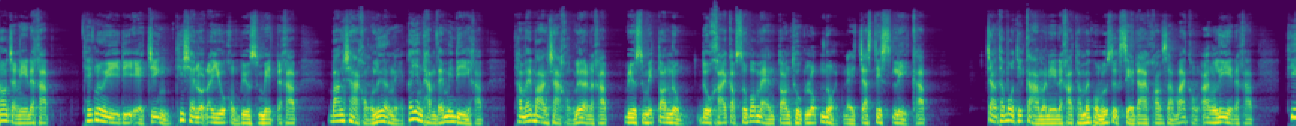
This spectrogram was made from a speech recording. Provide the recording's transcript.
นอกจากนี้นะครับ เทคโนโลยี de-aging ที่ใช้ลดอายุของวิลสมิธนะครับบางฉากของเรื่องเนี่ยก็ยังทำได้ไม่ดีครับทำให้บางฉากของเรื่องนะครับวิลสมิธตอนหนุ่ม ดูคล้ายกับซูเปอร์แมนตอนถูกลบหนวดใน Justice League ครับ จากทั้งหมดที่กล่าวมานี้นะครับทำให้ผมรู้สึกเสียดายความสามารถของอังลี่นะครับที่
